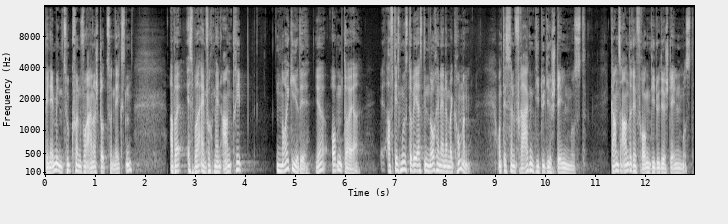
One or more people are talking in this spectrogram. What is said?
Bin eben mit dem Zug gefahren von einer Stadt zur nächsten. Aber es war einfach mein Antrieb, Neugierde, ja, Abenteuer. Auf das musst du aber erst im Nachhinein einmal kommen. Und das sind Fragen, die du dir stellen musst. Ganz andere Fragen, die du dir stellen musst.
